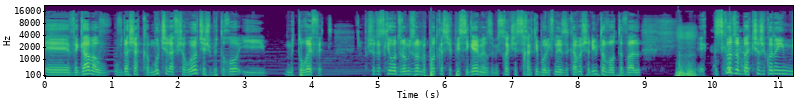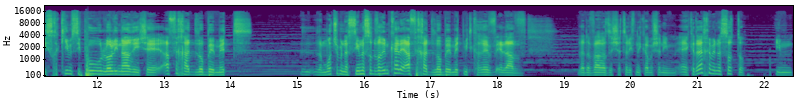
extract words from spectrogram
אה, וגם העובדה שהכמות של האפשרויות שיש בתוכו היא מטורפת. פשוט הזכירו את זה לא מזמן בפודקאסט של PC גיימר זה משחק ששיחקתי בו לפני איזה כמה שנים טובות אבל אה, הזכירו את זה בהקשר של כל מיני משחקים סיפור לא לינארי שאף אחד לא באמת למרות שמנסים לעשות דברים כאלה אף אחד לא באמת מתקרב אליו לדבר הזה שיצא לפני כמה שנים אה, כדאי לכם לנסות אותו אם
